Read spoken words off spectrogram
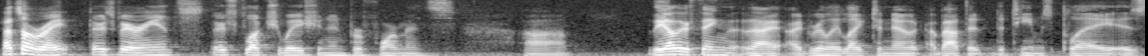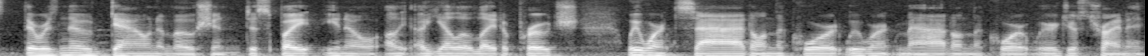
That's all right. There's variance. There's fluctuation in performance. Uh, the other thing that I, would really like to note about the, the team's play is there was no down emotion, despite you know a, a, yellow light approach. We weren't sad on the court. We weren't mad on the court. We were just trying to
